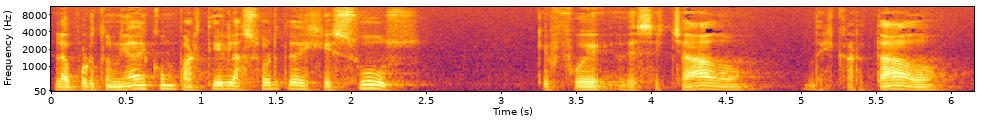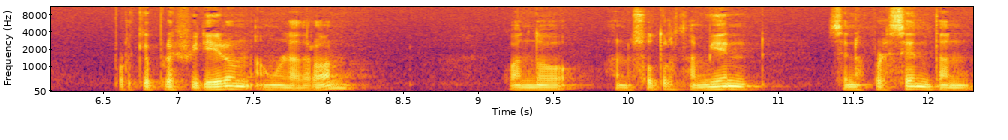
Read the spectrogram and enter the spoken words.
la oportunidad de compartir la suerte de Jesús, que fue desechado, descartado, porque prefirieron a un ladrón, cuando a nosotros también se nos presentan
